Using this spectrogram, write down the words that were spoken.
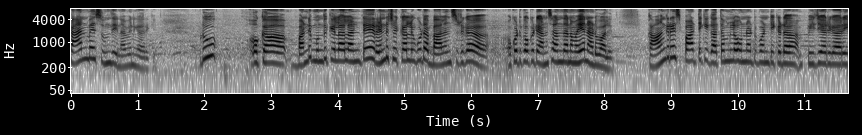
ఫ్యాన్ బేస్ ఉంది నవీన్ గారికి. ఇప్పుడు ఒక బండి ముందుకెళ్ళాలంటే రెండు చక్రాలు కూడా బ్యాలెన్స్డ్గా ఒకటికొకటి అనుసంధానమయ్యే నడవాలి. కాంగ్రెస్ పార్టీకి గతంలో ఉన్నటువంటి ఇక్కడ పీజీఆర్ గారి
